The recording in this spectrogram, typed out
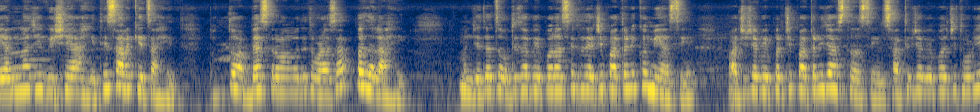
यांना जे विषय आहेत ते सारखेच आहेत. फक्त अभ्यासक्रमामध्ये थोडासा बदल आहे. म्हणजे जर चौथीचा पेपर असेल तर त्याची पातळी कमी असेल पाचवीच्या पेपरची पातळी जास्त असेल सातवीच्या पेपरची थोडी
